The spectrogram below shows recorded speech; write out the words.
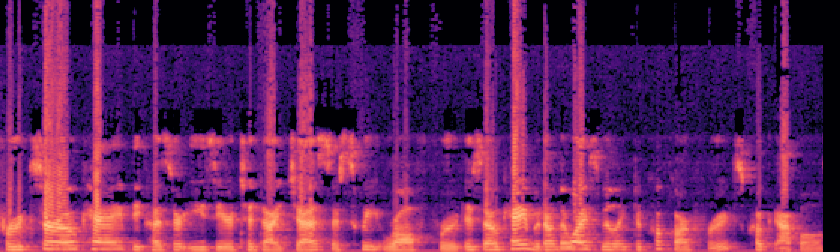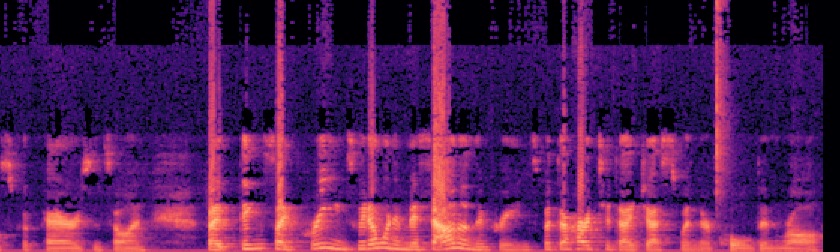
fruits are okay because they're easier to digest. A sweet raw fruit is okay, but otherwise we like to cook our fruits, cook apples, cook pears, and so on. But things like greens, we don't want to miss out on the greens, but they're hard to digest when they're cold and raw.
